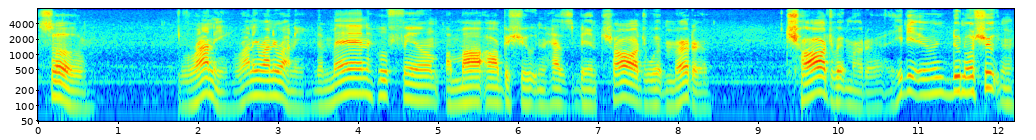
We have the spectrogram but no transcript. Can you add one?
So, Ronnie, Ronnie, Ronnie, Ronnie, the man who filmed Ahmaud Arbery shooting has been charged with murder. Charged with murder. He didn't even do no shooting.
